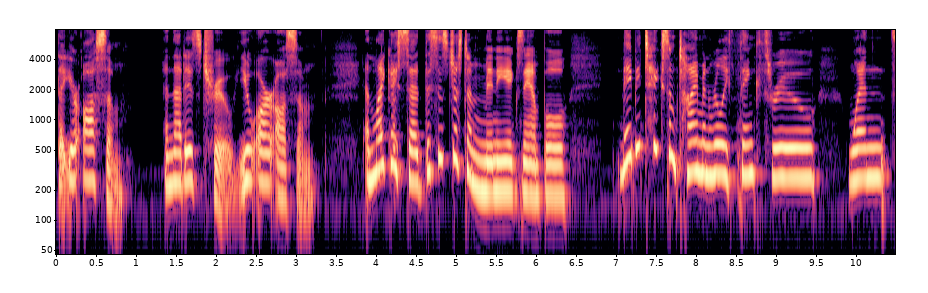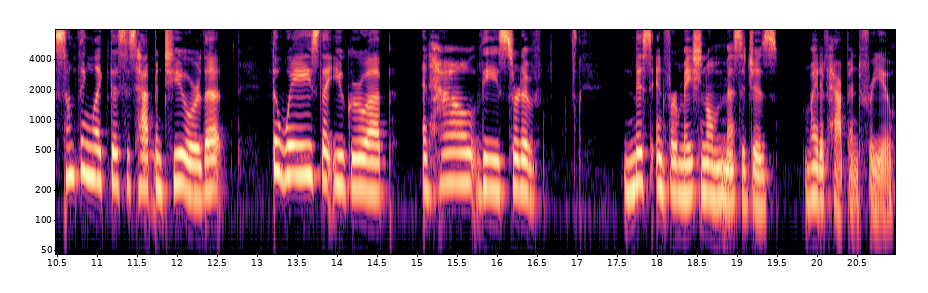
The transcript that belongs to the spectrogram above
that you're awesome. And that is true. You are awesome. And like I said, this is just a mini example. Maybe take some time and really think through when something like this has happened to you or that the ways that you grew up and how these sort of misinformational messages might have happened for you.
